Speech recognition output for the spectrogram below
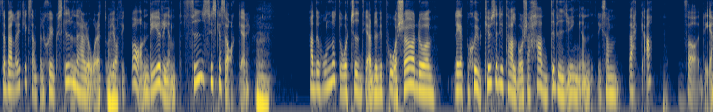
Isabella är till exempel sjukskriven det här året och Mm. jag fick barn. Det är ju rent fysiska saker. Mm. Hade hon något år tidigare blivit påkörd och legat på sjukhuset i ett halvår så hade vi ju ingen liksom, backup för det.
